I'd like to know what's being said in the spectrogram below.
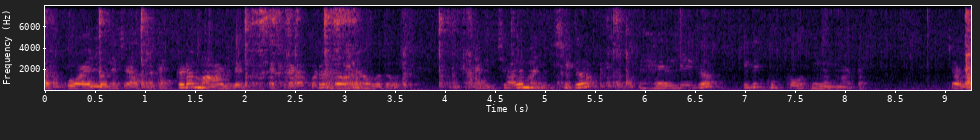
తక్కువ ఆయిల్లోనే చేస్తాం. ఎక్కడ మాడలేదు. ఎక్కడ కూడా బర్న్ అవ్వదు. అండ్ చాలా మంచిగా హెల్దీగా ఇది కుక్ అవుతుంది అనమాట చాలా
